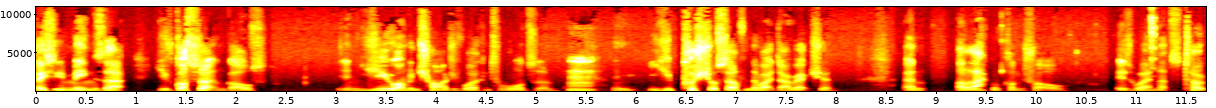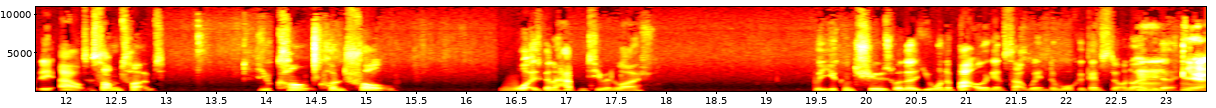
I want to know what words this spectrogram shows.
basically means that you've got certain goals and you are in charge of working towards them. Mm. and you push yourself in the right direction. And a lack of control is when that's totally out. Sometimes you can't control what is going to happen to you in life, but you can choose whether you want to battle against that wind and walk against it or not mm, every day. Yeah.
